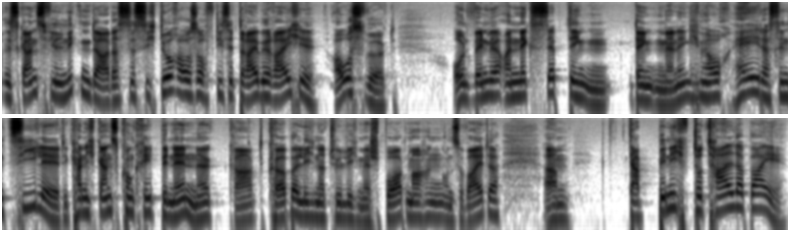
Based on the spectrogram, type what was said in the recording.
ist ganz viel Nicken da, dass das sich durchaus auf diese drei Bereiche auswirkt. Und wenn wir an Next Step denken, denken dann denke ich mir auch, hey, das sind Ziele, die kann ich ganz konkret benennen, ne? gerade körperlich natürlich, mehr Sport machen und so weiter. Ähm, da bin ich total dabei.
